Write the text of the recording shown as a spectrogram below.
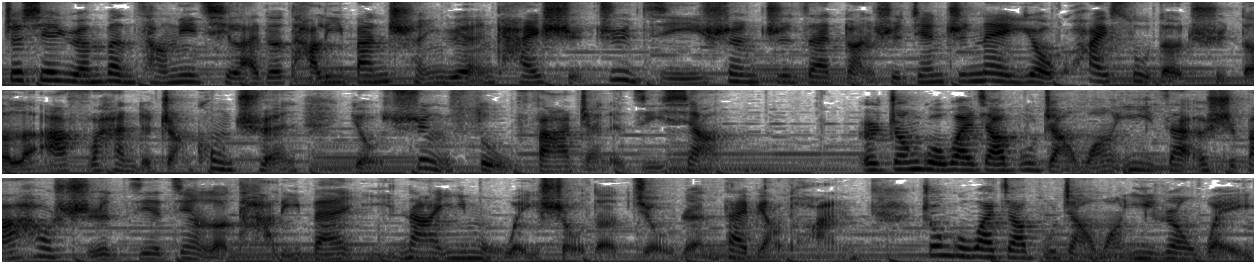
这些原本藏匿起来的塔利班成员开始聚集，甚至在短时间之内又快速的取得了阿富汗的掌控权，有迅速发展的迹象。而中国外交部长王毅在二十八号时接见了塔利班以纳伊姆为首的九人代表团。中国外交部长王毅认为，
